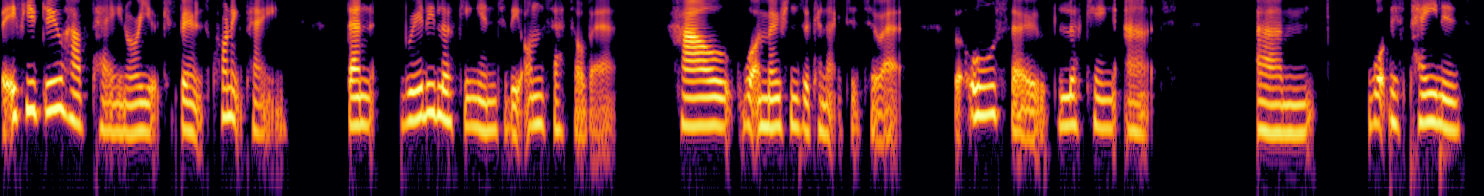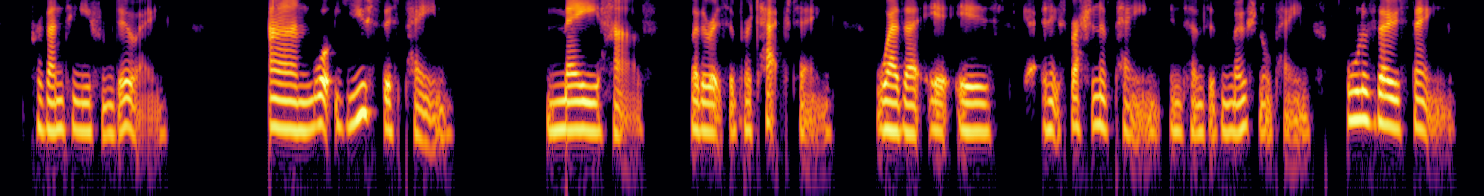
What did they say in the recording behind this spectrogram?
But if you do have pain or you experience chronic pain, then really looking into the onset of it, how what emotions are connected to it, but also looking at um, what this pain is preventing you from doing and what use this pain may have, whether it's a protecting, whether it is an expression of pain in terms of emotional pain, all of those things.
